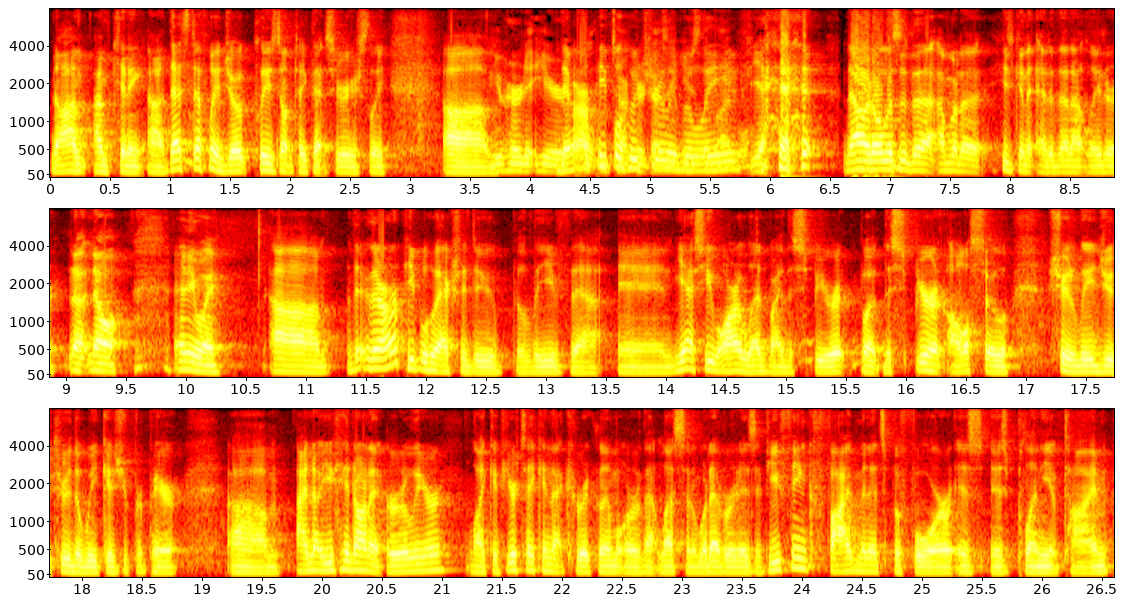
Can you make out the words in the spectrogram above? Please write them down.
No, I'm, I'm kidding. Uh, that's definitely a joke. Please don't take that seriously. Um, you heard it here. There are people Tucker who truly believe. Yeah. no, don't listen to that. I'm gonna. He's gonna edit that out later. No. no. Anyway, um, there, there are people who actually do believe that, and yes, you are led by the Spirit, but the Spirit also should lead you through the week as you prepare. Um, I know you hit on it earlier. Like if you're taking that curriculum or that lesson, whatever it is, if you think five minutes before is, is plenty of time,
